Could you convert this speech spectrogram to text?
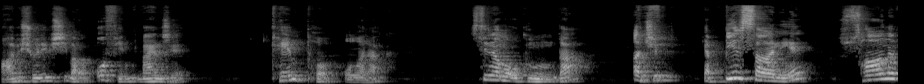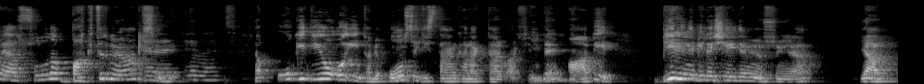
abi şöyle bir şey var. O film bence tempo olarak sinema okulunda açıp ya bir saniye sağına veya soluna baktırmıyor abi seni. Evet. Evet. Ya o gidiyor o iyi. Tabii 18 tane karakter var filmde. Abi birini bile şey demiyorsun ya. Ya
